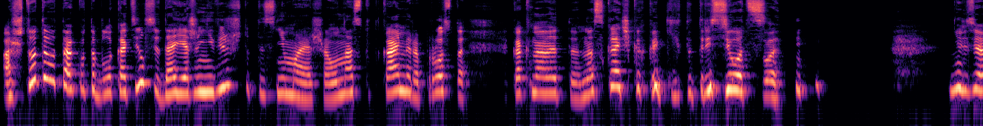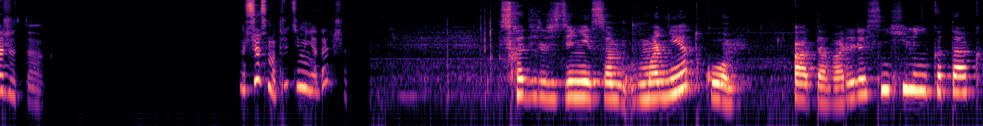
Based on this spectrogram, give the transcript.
А что ты вот так вот облокотился? Да, я же не вижу, что ты снимаешь, а у нас тут камера просто как на это, на скачках каких-то трясется. Нельзя же так. Ну все, смотрите меня дальше. Сходили с Денисом в монетку, отоварились нехиленько так.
